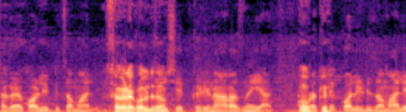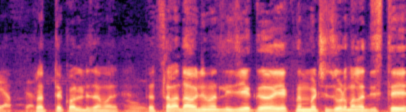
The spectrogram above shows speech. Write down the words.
सगळ्या क्वालिटीचा माल आहे. सगळ्या क्वालिटीचा कोणताही शेतकरी नाराज नाही आज ओके. प्रत्येक क्वालिटीचा माल आहे आपल्याला. प्रत्येक क्वालिटीचा माल आहे. हो. तर चला धावणीमधली जी एक एक नंबरची जोड मला दिसते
